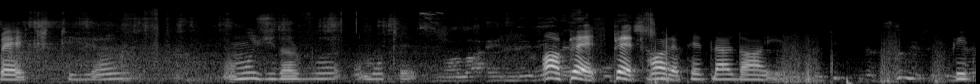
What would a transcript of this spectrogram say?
Bekleyin. Emojiler var. Emotes. Aa pet. Pet var ya petler daha iyi. Pet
